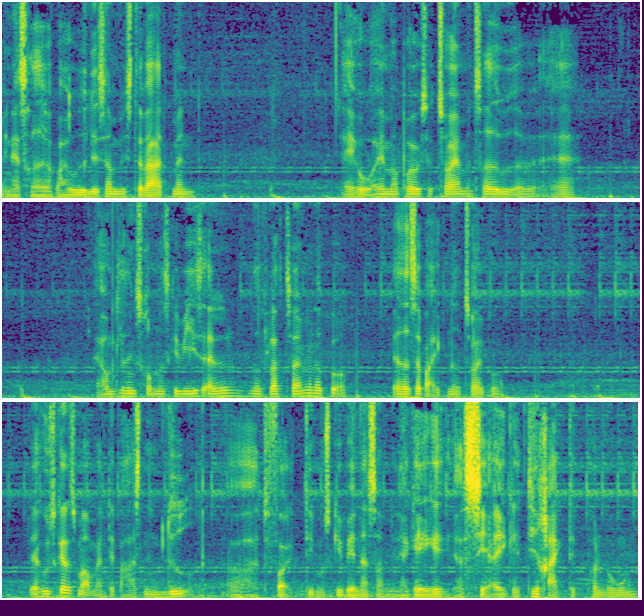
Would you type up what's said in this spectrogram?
Men jeg træder jo bare ud, ligesom hvis det var, at man er i H&M og prøver at tøj, man træder ud af, af, af omklædningsrummet skal vise alle noget flot tøj, man har på. Jeg havde så bare ikke noget tøj på. Jeg husker det som om, at det bare er sådan en lyd, og at folk de måske vender sig, men jeg, kan ikke, jeg ser ikke direkte på nogen.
